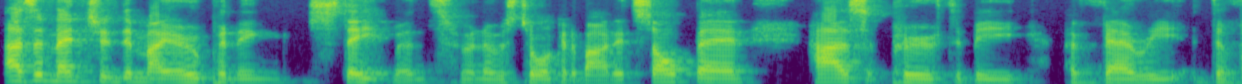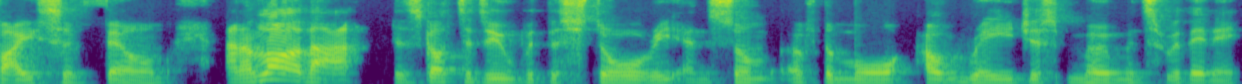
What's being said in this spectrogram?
As I mentioned in my opening statement when I was talking about it, Saltburn has proved to be a very divisive film. And a lot of that has got to do with the story and some of the more outrageous moments within it.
